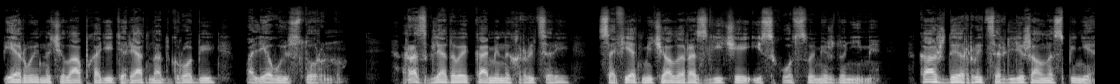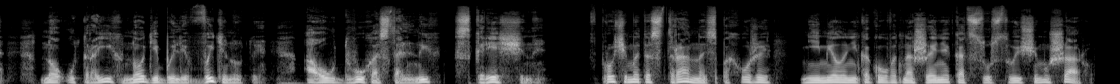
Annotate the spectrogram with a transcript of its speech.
первой начала обходить ряд надгробий по левую сторону. Разглядывая каменных рыцарей, София отмечала различия и сходства между ними. Каждый рыцарь лежал на спине, но у троих ноги были вытянуты, а у двух остальных скрещены. Впрочем, эта странность, похоже, не имела никакого отношения к отсутствующему шару.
